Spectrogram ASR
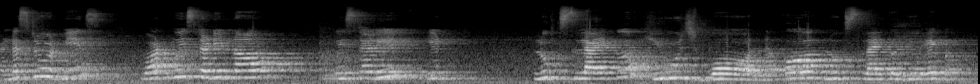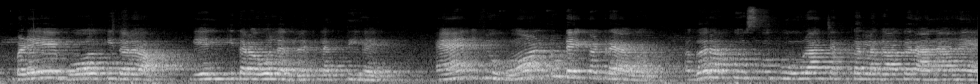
Understood means what we studied now? We studied it looks like a huge ball. The earth looks like a huge बड़े बॉल की तरह गेंद की तरह वो लग, लगती है। And if you want to take a travel अगर आपको उसको पूरा चक्कर लगा कर आना है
